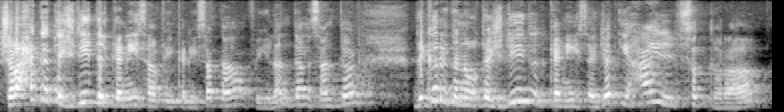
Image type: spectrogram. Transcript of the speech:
شرحتها تجديد الكنيسة في كنيستنا في لندن سنتر. ذكرت أنه تجديد الكنيسة جت هاي الفكرة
